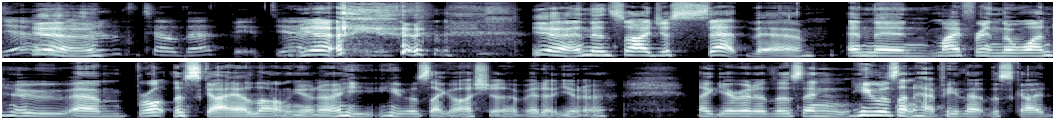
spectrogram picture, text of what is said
yeah, Yeah. You didn't tell that bit. Yeah. Yeah. yeah, and then so I just sat there, and then my friend, the one who um, brought this guy along, you know, he he was like, "Oh shit, I better, you know, like get rid of this," and he was unhappy that this guy,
